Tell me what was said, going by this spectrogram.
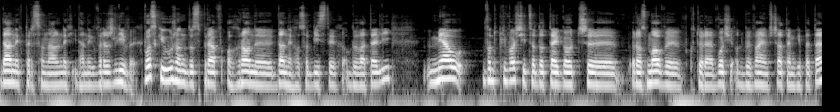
danych personalnych i danych wrażliwych. Włoski Urząd do Spraw Ochrony Danych Osobistych Obywateli miał wątpliwości co do tego, czy rozmowy, które Włosi odbywają z czatem GPT,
